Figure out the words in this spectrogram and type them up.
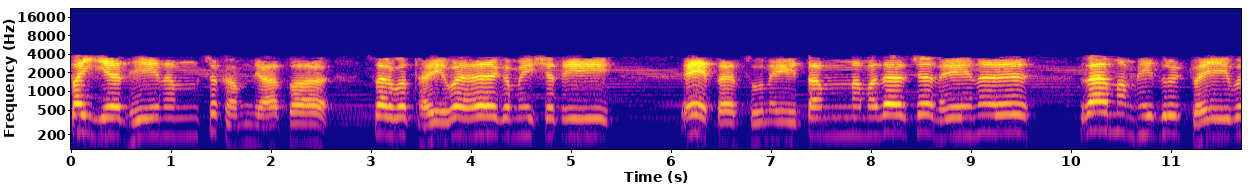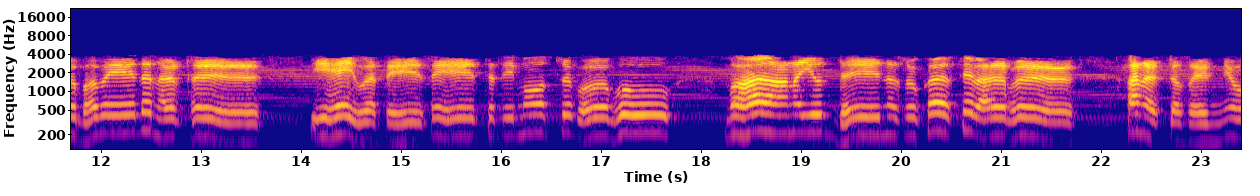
तय्यधीनं सुखं ज्ञात्वा सर्वथैव गमिष्यति। एतत् सुनीतं मम दर्शनेन रामं हि दृष्ट्वैव भवेदनर्थ। इहैव ते सेत्सतिमोत्सुको भू। महान युद्धेन सुखस्य लाभ। अनष्टसैन्यो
